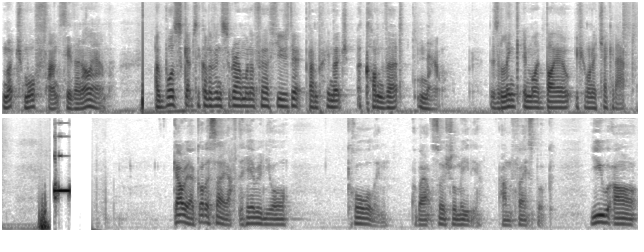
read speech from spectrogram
much more fancy than I am. I was skeptical of Instagram when I first used it, but I'm pretty much a convert now. There's a link in my bio if you want to check it out. Gary, I've got to say, after hearing your calling about social media and Facebook, you are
